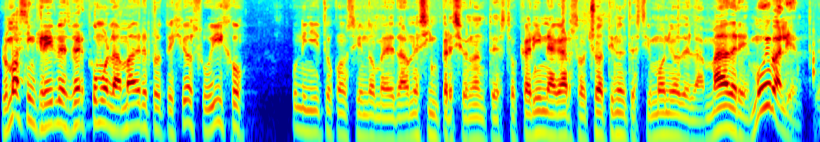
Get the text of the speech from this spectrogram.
Lo más increíble es ver cómo la madre protegió a su hijo un niñito con síndrome de Down. Es impresionante esto. Karina Garza Ochoa tiene el testimonio de la madre, muy valiente.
